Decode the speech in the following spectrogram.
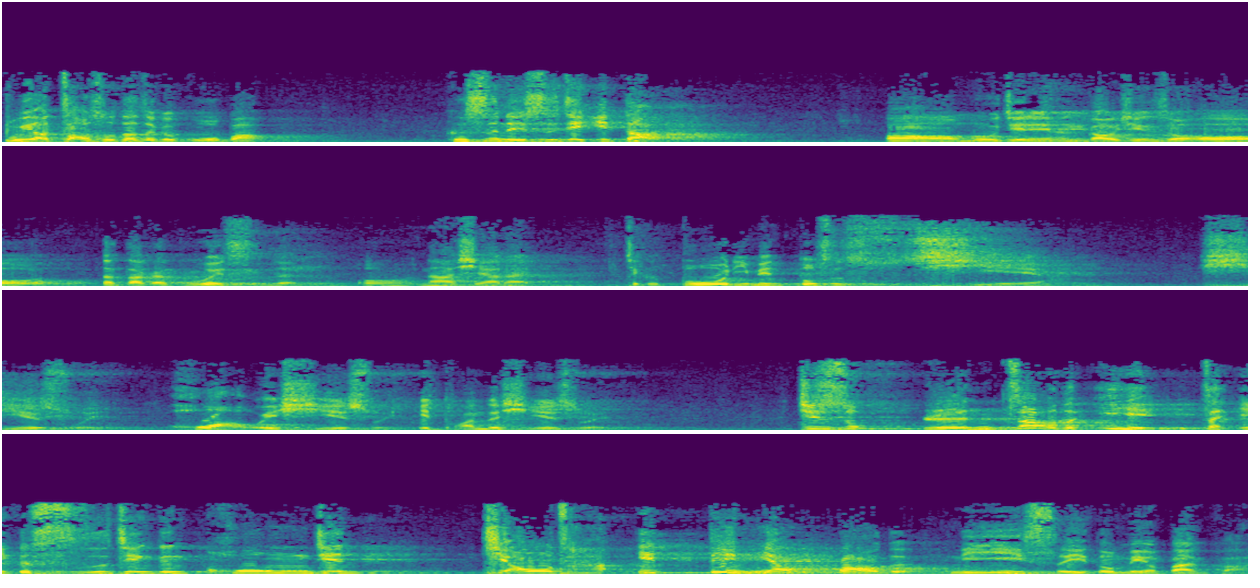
不要遭受到这个果报。可是呢，时间一到，哦，目犍连很高兴说：“哦，那大概不会死的。”哦，拿下来。这个钵里面都是血，血水化为血水，一团的血水。就是说，人造的业，在一个时间跟空间交叉，一定要报的，你谁都没有办法。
